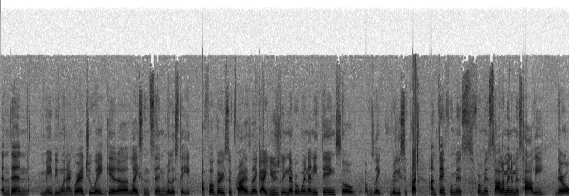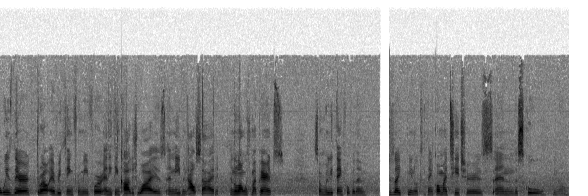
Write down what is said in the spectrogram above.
And then maybe when I graduate, get a license in real estate. I felt very surprised. Like I usually never win anything, so I was like really surprised. I'm thankful Miss for Miss Solomon and Miss Holly. They're always there throughout everything for me for anything college-wise and even outside, and along with my parents. So I'm really thankful for them. Just like you know to thank all my teachers and the school. You know.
